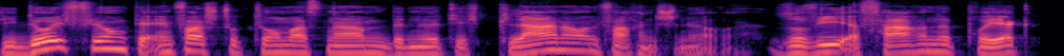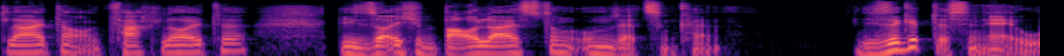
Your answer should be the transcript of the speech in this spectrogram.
Die Durchführung der Infrastrukturmaßnahmen benötigt Planer und Fachingenieure sowie erfahrene Projektleiter und Fachleute, die solche Bauleistungen umsetzen können. Diese gibt es in der EU.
